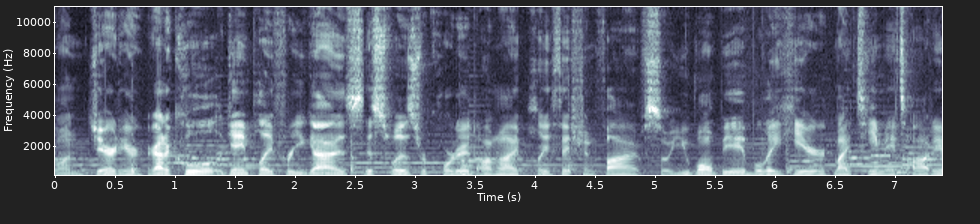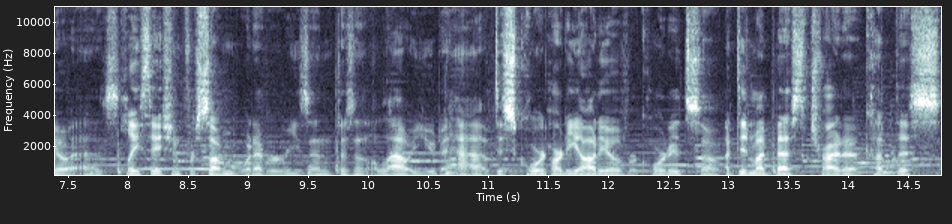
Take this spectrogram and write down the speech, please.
everyone? Jared here. I got a cool gameplay for you guys. This was recorded on my PlayStation 5, so you won't be able to hear my teammates' audio as PlayStation, for some whatever reason, doesn't allow you to have Discord party audio recorded. So I did my best to try to cut this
